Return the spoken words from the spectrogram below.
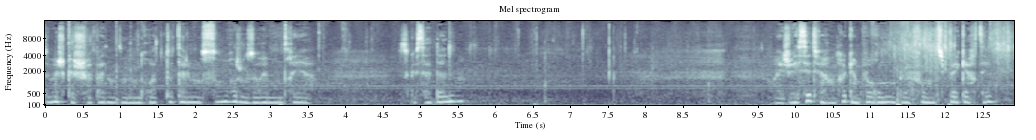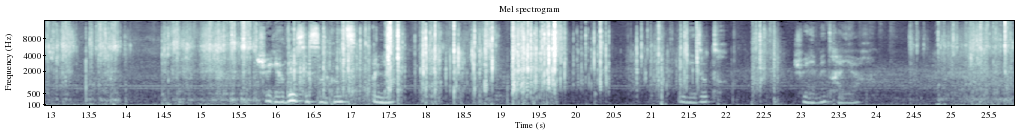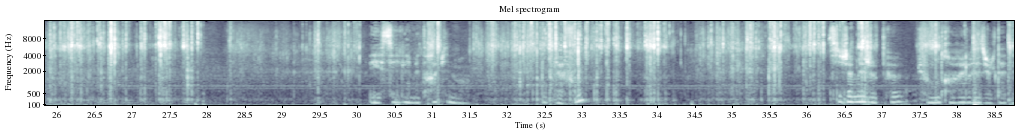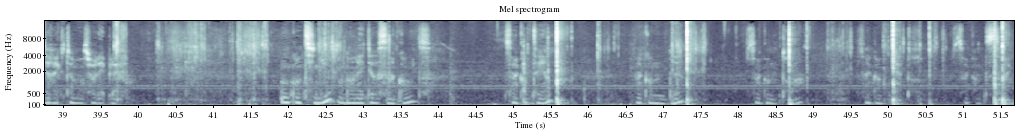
dommage que je sois pas dans un endroit totalement sombre, je vous aurais montré euh, ce que ça donne. Ouais, je vais essayer de faire un truc un peu rond au plafond, un petit peu écarté. Je vais garder ces 50 là. Et les autres, je vais les mettre ailleurs. Et essayer de les mettre rapidement au plafond. Si jamais je peux, je vous montrerai le résultat directement sur les plafonds. On continue, on en était au 50, 51, 52, 53, 54, 55,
